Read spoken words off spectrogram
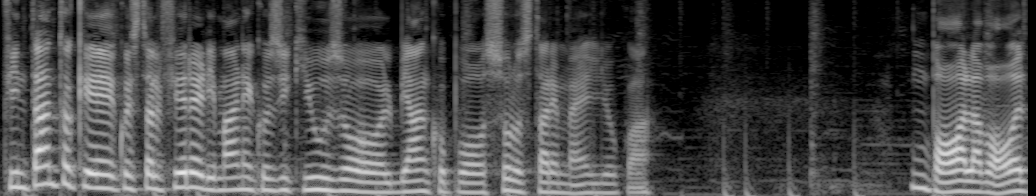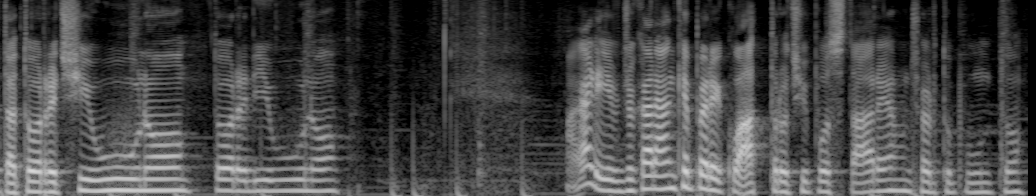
Fin tanto che questo alfiere rimane così chiuso, il bianco può solo stare meglio qua. Un po' alla volta, torre C1, torre D1. Magari giocare anche per E4 ci può stare a un certo punto.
